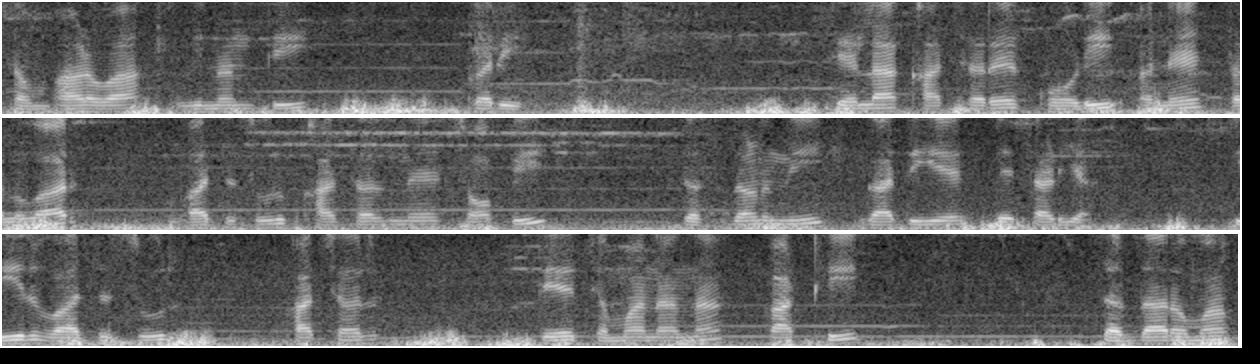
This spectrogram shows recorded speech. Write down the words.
સંભાળવા વિનંતી કરી. સેલા ખાચરે ઘોડી અને તલવાર વાજસુર ખાસરને સોંપી જસદણની ગાદીએ બેસાડ્યા. વીર વાજસુર ખાચર તે જમાનાના કાઠી સરદારોમાં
